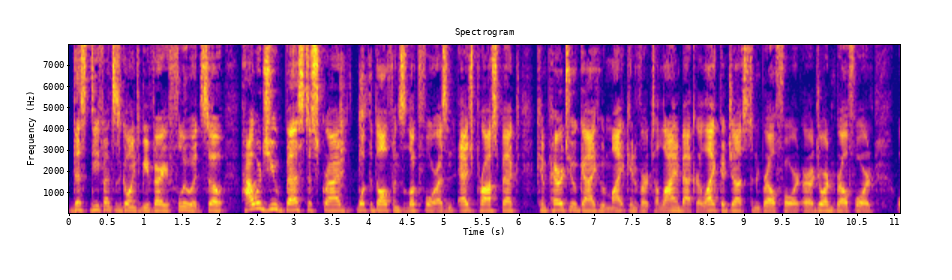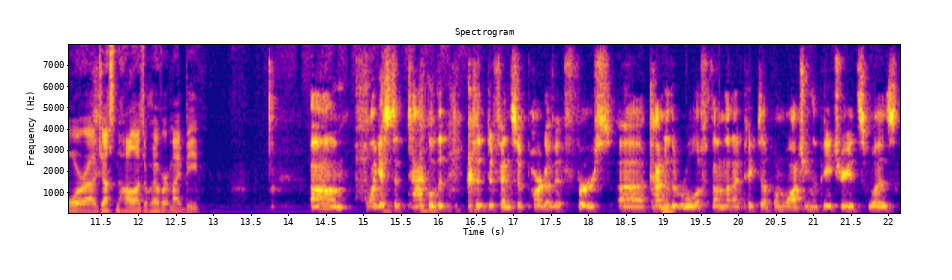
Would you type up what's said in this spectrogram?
This defense is going to be very fluid. So, how would you best describe what the Dolphins look for as an edge prospect compared to a guy who might convert to linebacker like a Justin Brailford or a Jordan Brailford or uh, Justin Hollins or whoever it might be? Um, well, I guess to tackle the, the defensive part of it first, uh, kind of the rule of thumb that I picked up when watching the Patriots was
